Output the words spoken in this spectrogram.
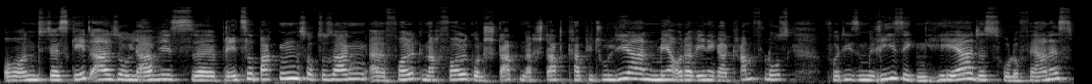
Und das geht also, ja, wie es äh, Brezelbacken sozusagen, äh, Volk nach Volk und Stadt nach Stadt kapitulieren, mehr oder weniger kampflos vor diesem riesigen Heer des Holofernes.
